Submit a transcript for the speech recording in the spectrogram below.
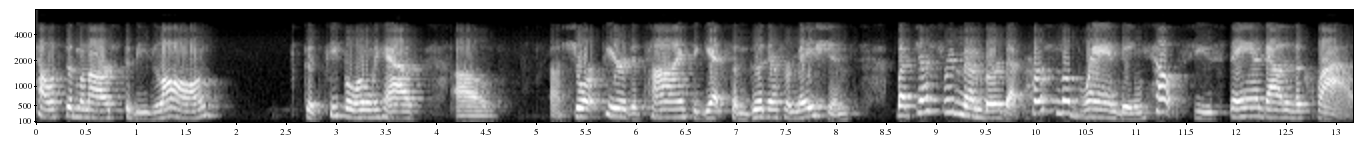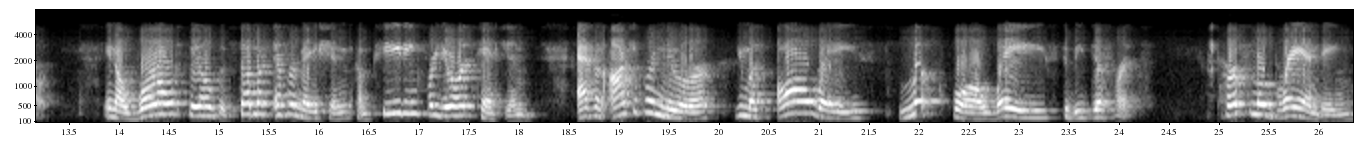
teleseminars to be long because people only have uh, a short period of time to get some good information. But just remember that personal branding helps you stand out in the crowd. In a world filled with so much information competing for your attention, as an entrepreneur, you must always look for ways to be different. Personal branding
